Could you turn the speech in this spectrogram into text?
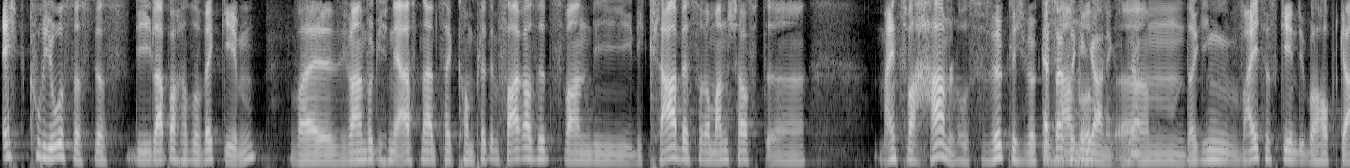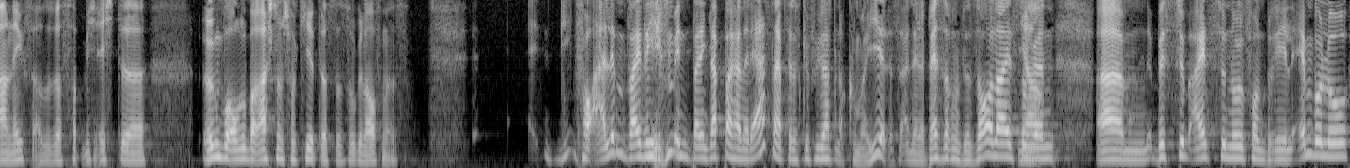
echt kurios, dass das die Gladbacher so weggeben, weil sie waren wirklich in der ersten Halbzeit komplett im Fahrersitz, waren die, die klar bessere Mannschaft. Äh, Mainz war harmlos, wirklich, wirklich Halbzeit harmlos. ging gar nichts, ja. ähm, Da ging weitestgehend überhaupt gar nichts. Also das hat mich echt äh, irgendwo auch überrascht und schockiert, dass das so gelaufen ist. Die, vor allem, weil wir eben in, bei den Gladbachern in der ersten Halbzeit das Gefühl hatten, ach, guck mal hier, das ist eine der besseren Saisonleistungen. Ähm, bis zum 1 zu 0 von Breel Embolo,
